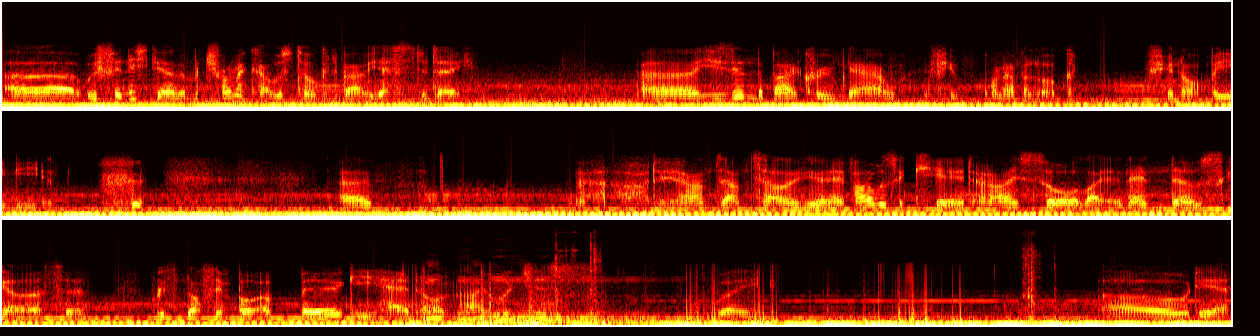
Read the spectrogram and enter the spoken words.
Uh, we finished the animatronic I was talking about yesterday. Uh, he's in the back room now, if you want to have a look. If you're not being eaten. um, oh dear, I'm, I'm telling you, if I was a kid and I saw like an endoskeleton with nothing but a Burgee head on, I would just... Wait. Oh dear.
